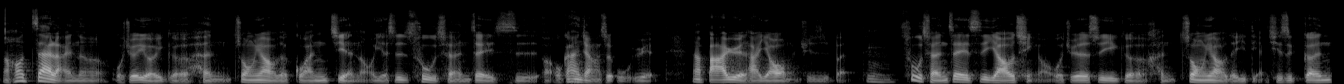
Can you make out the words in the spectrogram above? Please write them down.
然后再来呢，我觉得有一个很重要的关键哦，也是促成这一次，呃，我刚才讲的是五月，那八月他邀我们去日本，嗯，促成这一次邀请哦，我觉得是一个很重要的一点，其实跟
